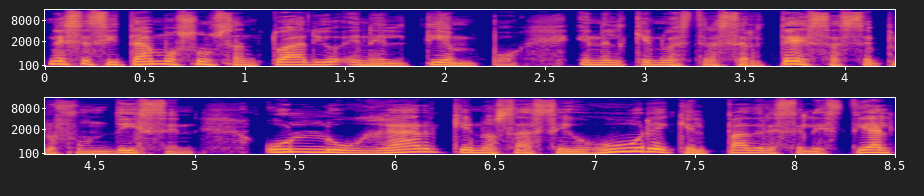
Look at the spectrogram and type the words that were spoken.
Necesitamos un santuario en el tiempo, en el que nuestras certezas se profundicen, un lugar que nos asegure que el Padre Celestial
